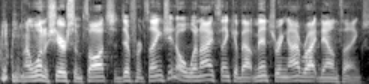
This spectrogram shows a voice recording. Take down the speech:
I want to share some thoughts different things. You know, when I think about mentoring, I write down things.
